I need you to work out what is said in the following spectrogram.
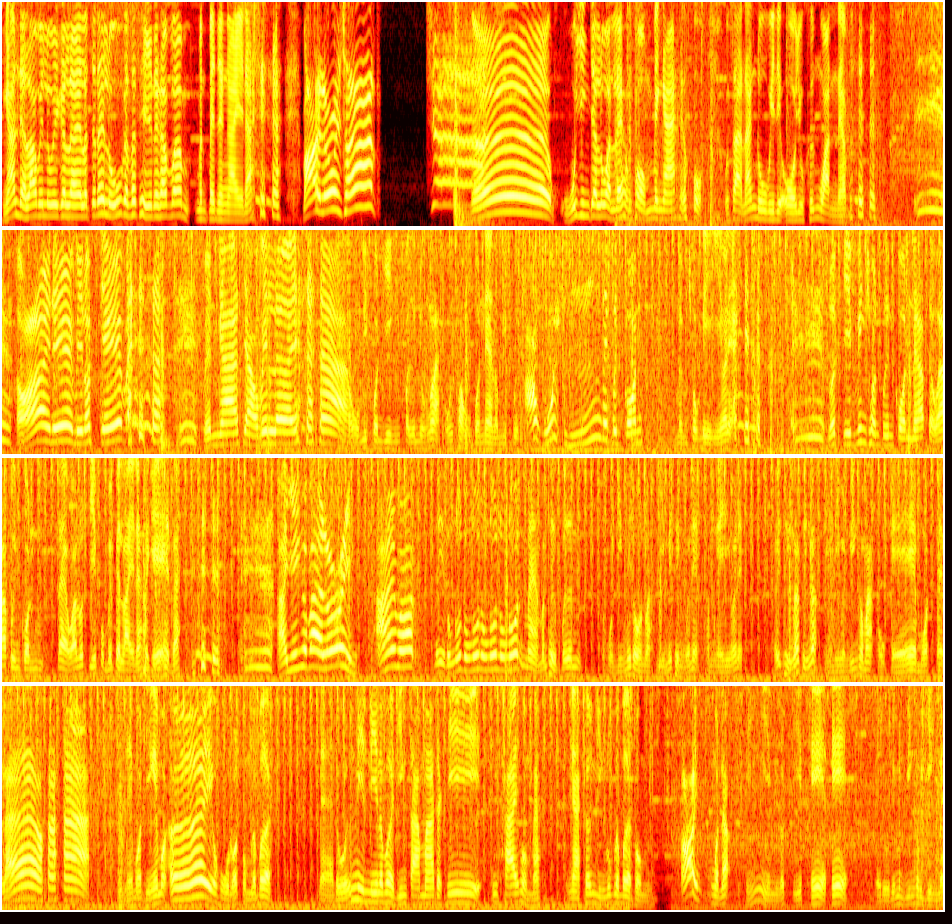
งั้นเดี๋ยวเราไปลุยกันเลย เราจะได้รู้กันสักทีนะครับว่ามันเป็นยังไงนะ ไปเลยชาร์ เออโหยิงจรวดเลยของผมเป็นไงโอ้โหอุตส่าห์นั่งดูวิดีโออยู่ครึ่งวันนะครับโอ้ยดิมีรถจี๊ปเป็นงาเจ้าไปเลยโอ้มีคนยิงปืนอยู่ข้างหลังโอ้ยสองคนเนี่ยเรามีปืนอ้าวอุ้ยได้ปืนกลมันโชคดีอย่างงี้วะเนี่ยรถจี๊ปวิ่งชนปืนกลนะครับ แต่ว่าปืนกลแต่ว่ารถจี๊ปผมไม่เป็นไรนะต่เก๊เห็นไหมอะยิงก็ไปเลย ไอ้หมดนี่ตรงนู้นตรงนู้นตรงนู้นตรงนู้นแหมมันถือปืนโอ้โหยิงไม่โดนว่ะยิงไม่ถึงวะเนี่ยทำไงดีวะเนี่ยเฮ้ยถึงแล้วถึงแล้วนี่นี่มันวิ่งเข้ามาโอเคหมดไปแล้วฮ่าฮ่ายิงให้หมดยิงให้หมดเอ้ยโอ้โหรถผมระเบิดแหมดูมีมีระเบิดยิงตามมาจากที่ที่ค่ายผมไหมงาเครื่องยิงลูกระเบิดผมโอ้ยหมดแล้วนี่ยังมีรถจี๊ปเท่เท่เดี๋ยวดูนี่มันวิ่งเข้าไปยิงไหม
